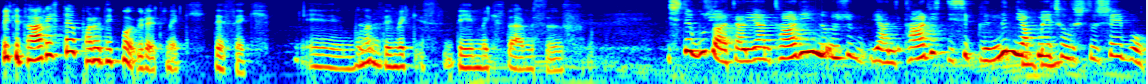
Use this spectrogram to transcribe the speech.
Peki tarihte paradigma üretmek desek, e, buna demek değinmek ister misiniz? İşte bu zaten yani tarihin özü yani tarih disiplininin yapmaya çalıştığı şey bu.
